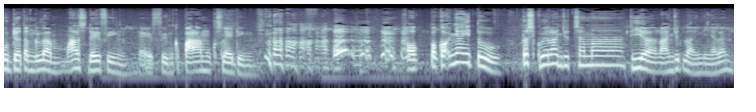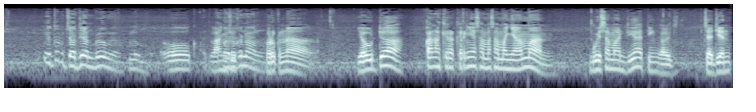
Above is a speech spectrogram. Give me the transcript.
udah tenggelam, males diving, diving kepalamu sliding. oh, pokoknya itu. Terus gue lanjut sama dia, lanjut lah intinya kan. itu kejadian belum ya? Belum. Oh, lanjut. Baru kenal. Baru kenal. Ya udah, kan akhir-akhirnya sama-sama nyaman. Gue sama dia tinggal jadian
